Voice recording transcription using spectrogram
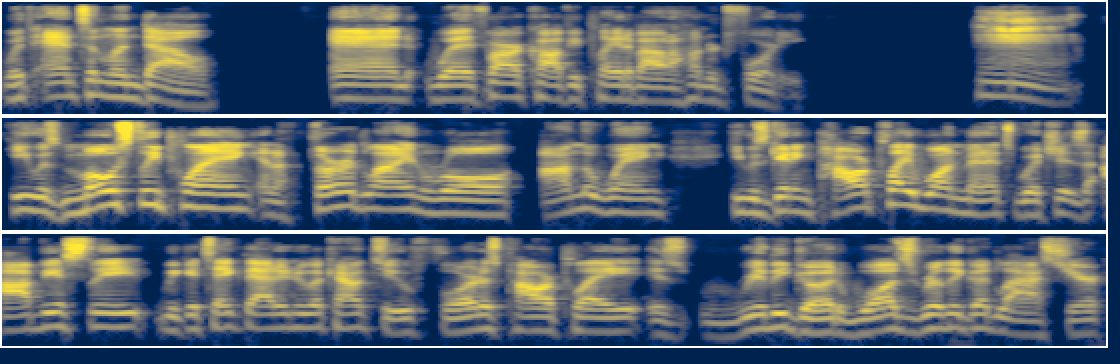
with Anton Lundell, and with Barkov, he played about 140. Hmm. He was mostly playing in a third line role on the wing. He was getting power play one minutes, which is obviously we could take that into account too. Florida's power play is really good, was really good last year.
